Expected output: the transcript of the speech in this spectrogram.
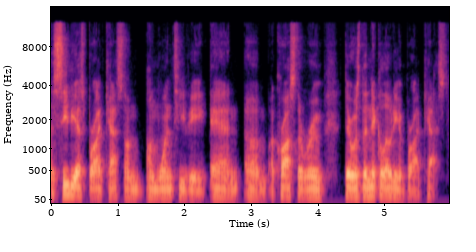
the CBS broadcast on on one TV, and um, across the room there was the Nickelodeon broadcast.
